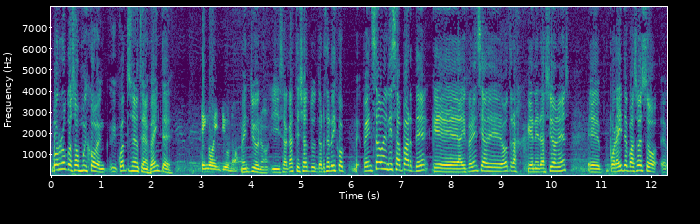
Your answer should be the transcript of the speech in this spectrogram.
Vos, Rocco, sos muy joven. ¿Cuántos años tenés? ¿20? Tengo 21. 21. Y sacaste ya tu tercer disco. Pensaba en esa parte que, a diferencia de otras generaciones, eh, por ahí te pasó eso. eh,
